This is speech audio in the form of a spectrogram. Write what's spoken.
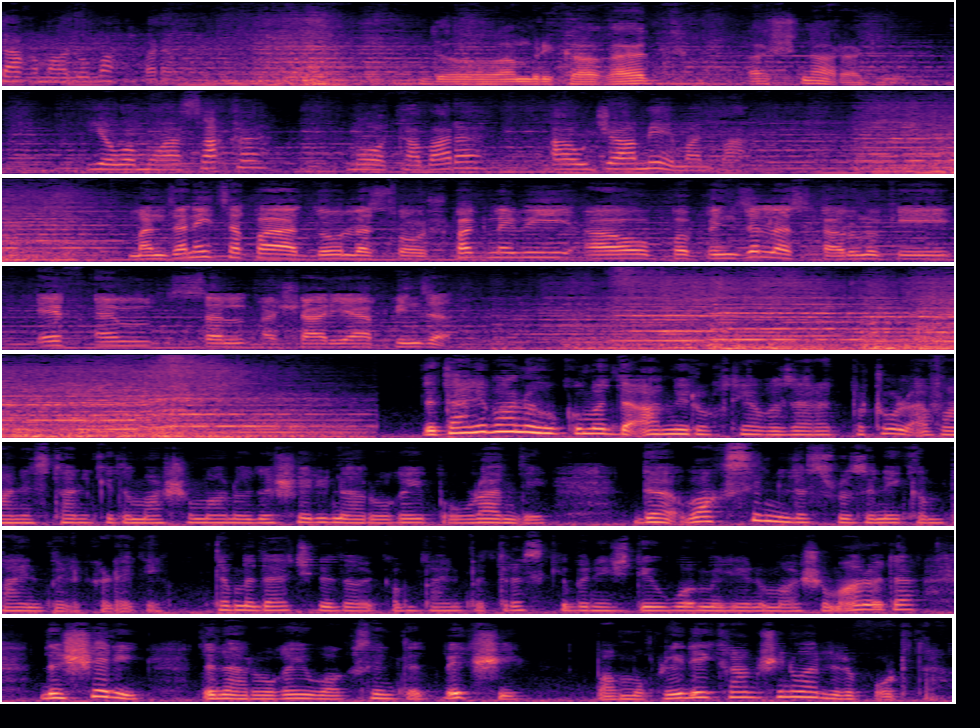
دا معلومات برابر دي د امریکا غږ آشنا رادیو یو موثقه معتبره او جامع منبع منځنۍ چپه 1290 او په 15 کارونو کې اف ام 0.15 د طالبانو حکومت د عامې روغتیا وزارت په ټول افغانستان کې د ماشومانو د شری ناروغۍ په وړاندې د واکسین لس ورځنی کمپاین پیل کړی دی تمه ده چې دغه کمپاین په ترڅ کې بنجدي و میلیون ماشومانو ته د شری د ناروغۍ واکسین تطبیق شي په مکړې د اکرام شینواری رپورت ده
